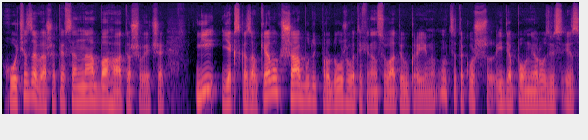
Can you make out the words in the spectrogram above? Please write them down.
хоче завершити все набагато швидше. І, як сказав Келлог, США будуть продовжувати фінансувати Україну. Ну, це також йде повний розріз із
